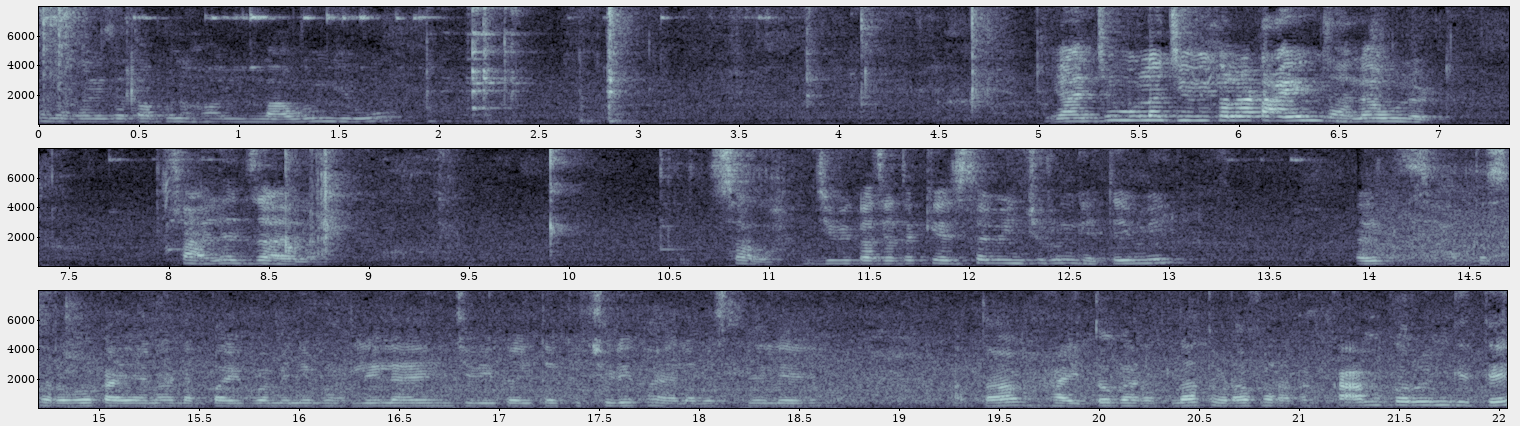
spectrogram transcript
चला गाईज आता आपण हा लावून घेऊ. यांच्या मुला जीविकाला टाईम झाला उलट. शाळेत जायला. चला जीविकाचे आता केस विंचरून घेते मी. काहीच आता सर्व काही यांना डब्बा इब्बा मीने भरलेला आहे. जीविका इथं खिचडी खायला बसलेले आहे. आता हाय तो घरातला थोडाफार आता काम करून घेते.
